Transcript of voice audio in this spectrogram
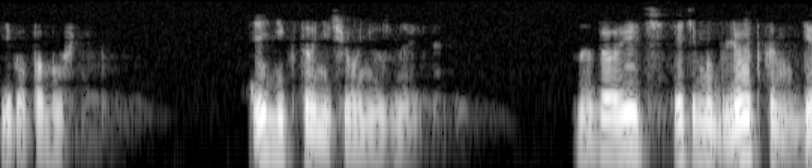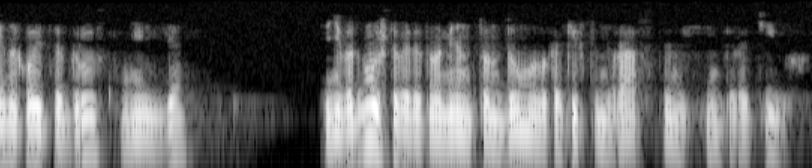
его помощник. И никто ничего не узнает. Но говорить этим ублюдкам, где находится груз, нельзя. И не потому, что в этот момент он думал о каких-то нравственных императивах.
